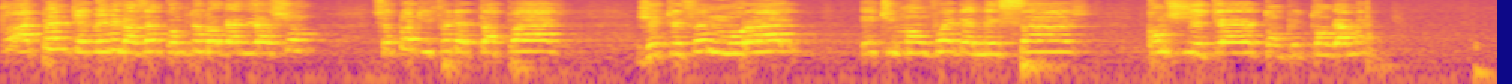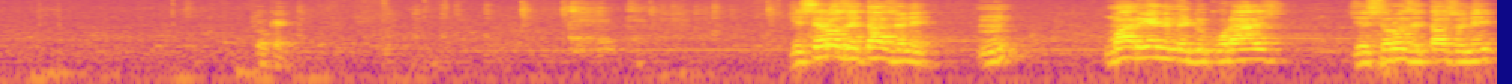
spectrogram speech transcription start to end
Toi, à peine tu es venu dans un comité d'organisation, c'est toi qui fais des tapages, je te fais une morale et tu m'envoies des messages comme si j'étais ton, ton gamin. Ok. Je serai aux États-Unis. Hmm? Moi, rien ne me décourage. Je serai aux États-Unis.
